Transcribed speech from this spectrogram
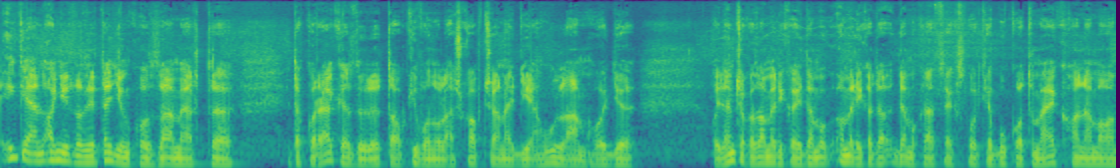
Igen, annyit azért tegyünk hozzá, mert itt akkor elkezdődött a kivonulás kapcsán egy ilyen hullám, hogy, hogy nem csak az amerikai Amerika demokrácia exportja bukott meg, hanem a,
